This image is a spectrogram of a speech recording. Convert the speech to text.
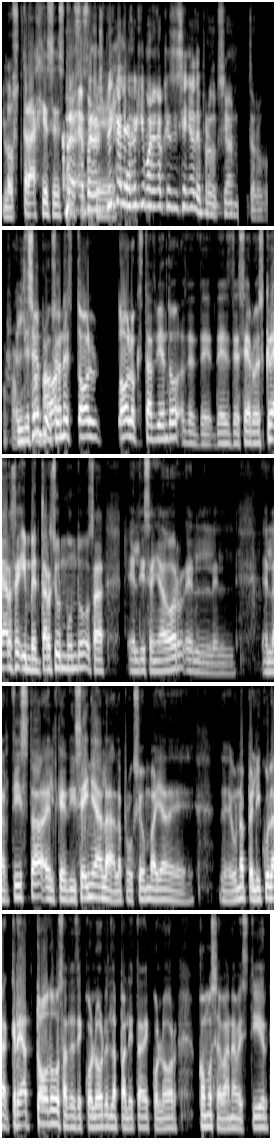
los trajes. estos, Pero, pero este, explícale a Ricky Moreno qué es diseño de producción, Víctor Hugo, por favor. El diseño de producción es todo, todo lo que estás viendo desde, desde cero, es crearse, inventarse un mundo, o sea, el diseñador, el, el, el artista, el que diseña la, la producción, vaya, de, de una película, crea todo, o sea, desde colores, la paleta de color, cómo se van a vestir,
